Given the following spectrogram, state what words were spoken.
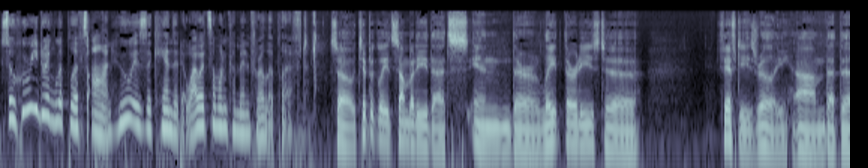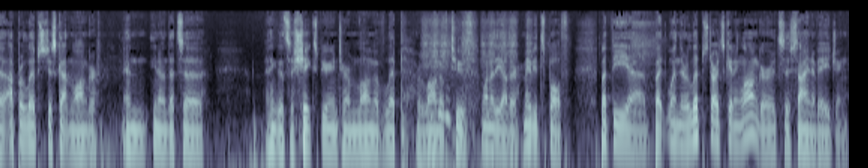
So, who are you doing lip lifts on? Who is the candidate? Why would someone come in for a lip lift? So typically, it's somebody that's in their late 30s to 50s, really. Um, that the upper lip's just gotten longer, and you know that's a, I think that's a Shakespearean term, long of lip or long of tooth, one or the other. Maybe it's both. But the uh, but when their lip starts getting longer, it's a sign of aging,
